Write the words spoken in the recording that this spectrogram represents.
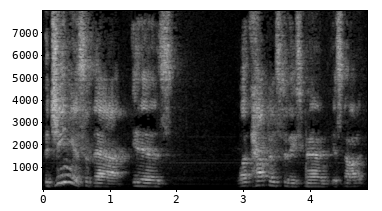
the genius of that is what happens to these men is not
